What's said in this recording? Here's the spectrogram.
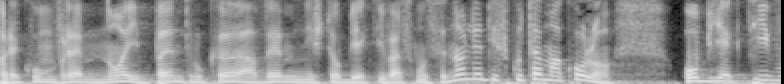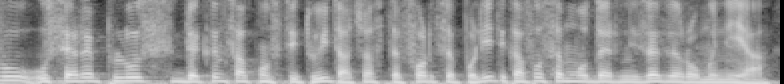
precum vrem noi, pentru că avem niște obiective ascunse. Noi le discutăm acolo. Obiectivul USR Plus, de când s-a constituit această forță politică, a fost să modernizeze România.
